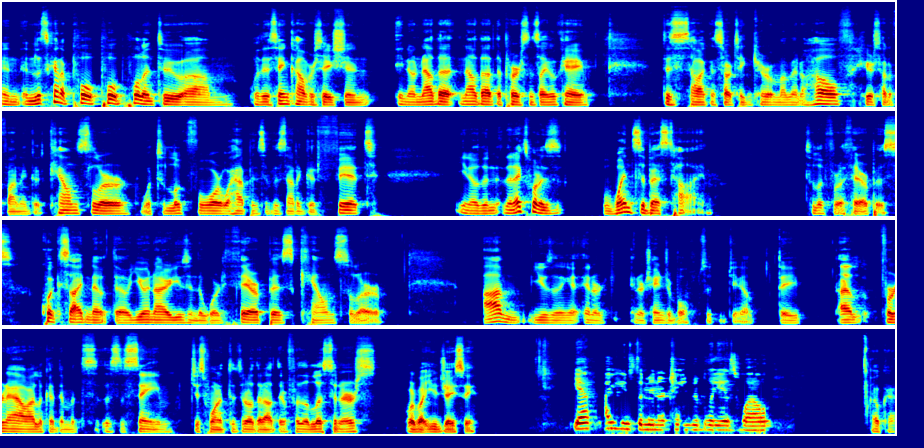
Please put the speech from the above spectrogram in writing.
And and let's kind of pull pull pull into um with the same conversation. You know, now that now that the person's like, okay, this is how I can start taking care of my mental health. Here's how to find a good counselor, what to look for, what happens if it's not a good fit. You know, the the next one is when's the best time to look for a therapist. Quick side note though, you and I are using the word therapist, counselor. I'm using it inter- interchangeable. So you know, they I for now I look at them it's, it's the same. Just wanted to throw that out there for the listeners. What about you, JC? Yeah, I use them interchangeably as well. Okay.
